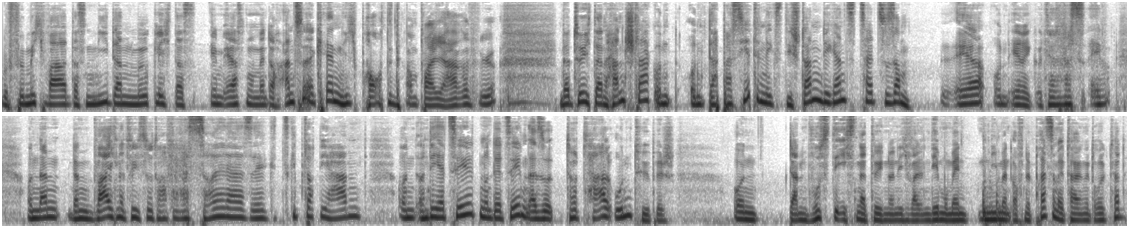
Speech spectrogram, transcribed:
Für mich war das nie dann möglich, das im ersten Moment auch anzuerkennen. Ich brauchte da ein paar Jahre für. Natürlich dann Handschlag und, und da passierte nichts. Die standen die ganze Zeit zusammen er und Erik. Und, was, ey, und dann, dann war ich natürlich so drauf, was soll das? Es gibt doch die Hand. Und, und die erzählten und erzählten, also total untypisch. Und dann wusste ich es natürlich noch nicht, weil in dem Moment niemand auf eine Pressemitteilung gedrückt hat.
